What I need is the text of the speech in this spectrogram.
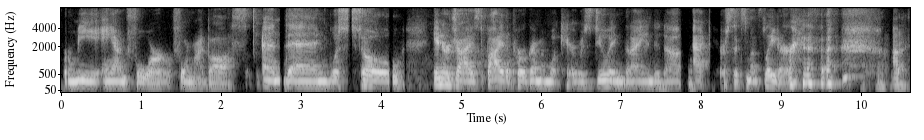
for me and for for my boss. And then was so energized by the program and what CARE was doing that I ended up at CARE six months later. right.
